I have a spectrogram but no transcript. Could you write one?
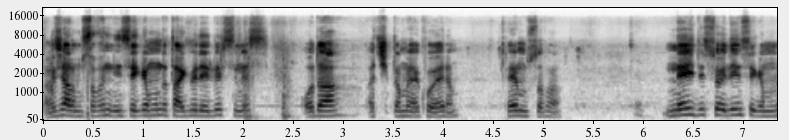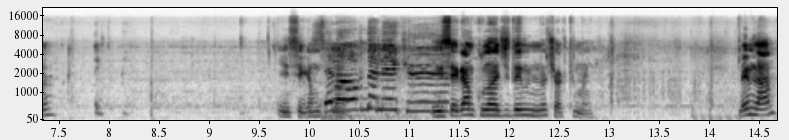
Arkadaşlar Mustafa'nın Instagram'ını da takip edebilirsiniz. O da açıklamaya koyarım. Değil Mustafa? Tabii. Neydi? Söyle Instagram'ını. Instagram kullan- Selamünaleyküm. Instagram kullanıcı bilmiyor çaktırmayın. Değil mi lan?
